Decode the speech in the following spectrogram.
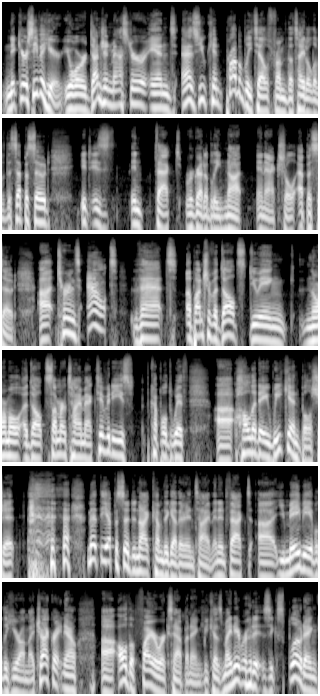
Nick Urasiva here, your dungeon master, and as you can probably tell from the title of this episode, it is, in fact, regrettably not an actual episode. Uh, turns out that a bunch of adults doing normal adult summertime activities coupled with uh, holiday weekend bullshit meant the episode did not come together in time. And in fact, uh, you may be able to hear on my track right now uh, all the fireworks happening because my neighborhood is exploding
